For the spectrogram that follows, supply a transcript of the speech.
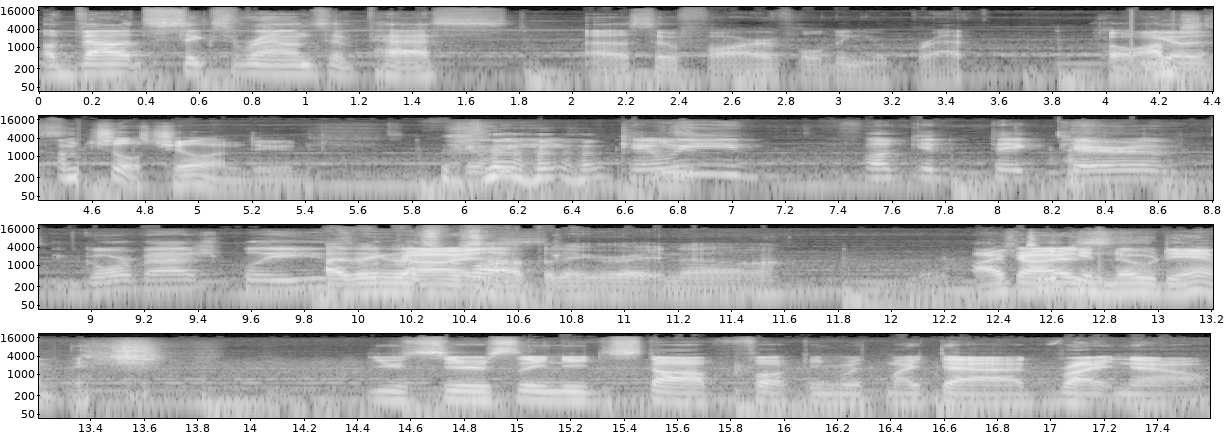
about six rounds have passed uh, so far of holding your breath oh, He I'm goes- I'm chill chilling, dude. Can we, can we fucking take care of Gorbash, please? I think that's Guys. what's happening right now. I've Guys- taken no damage. You seriously need to stop fucking with my dad right now.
